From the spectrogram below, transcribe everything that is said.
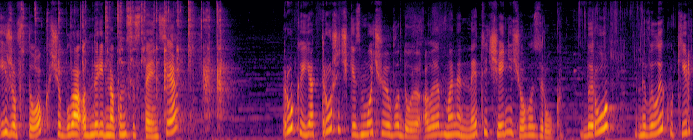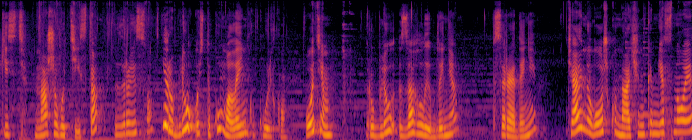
і жовток, щоб була однорідна консистенція. Руки я трошечки змочую водою, але в мене не тече нічого з рук. Беру невелику кількість нашого тіста з рису і роблю ось таку маленьку кульку. Потім роблю заглиблення всередині, чайну ложку начинки м'ясної,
